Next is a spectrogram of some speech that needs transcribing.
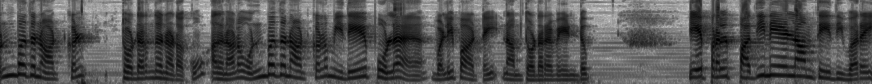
ஒன்பது நாட்கள் தொடர்ந்து நடக்கும். அதனால் ஒன்பது நாட்களும் இதே போல வழிபாட்டை நாம் தொடர வேண்டும். ஏப்ரல் பதினேழாம் தேதி வரை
